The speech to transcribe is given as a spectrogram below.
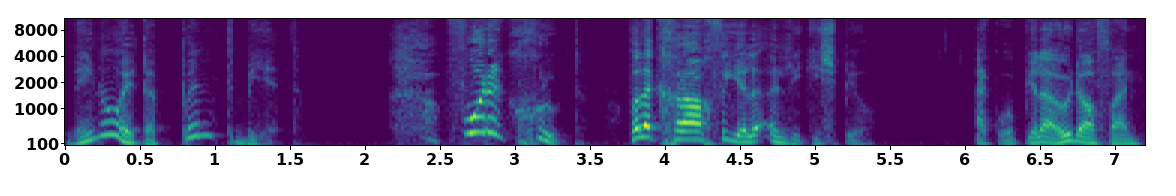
Neno het 'n punt beet. Voor ek groet, wil ek graag vir julle 'n liedjie speel. Ek hoop julle hou daarvan.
